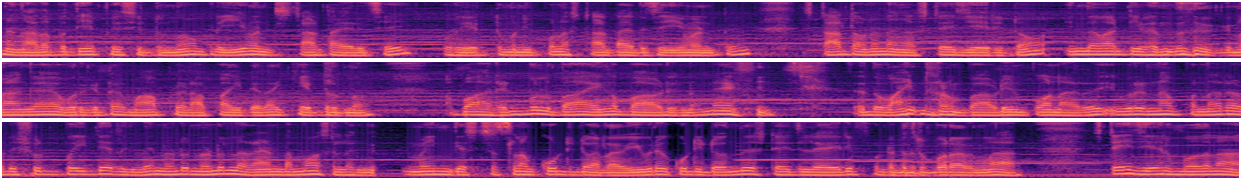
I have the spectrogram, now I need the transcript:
நாங்கள் அதை பற்றியே பேசிகிட்டு இருந்தோம். அப்புறம் ஈவெண்ட் ஸ்டார்ட் ஆயிடுச்சு ஒரு எட்டு மணி போல் ஸ்டார்ட் ஆயிடுச்சு ஈவெண்ட்டு ஸ்டார்ட் ஆனோடனே நாங்கள் ஸ்டேஜ் ஏறிட்டோம். இந்த வாட்டி வந்து நாங்கள் அவர்கிட்ட மாப்பிள்ளை அப்பா கிட்டே தான் கேட்டிருந்தோம். அப்பா ரெட் புல்ப்பா எங்கப்பா அப்படின்னோடனே இது வாங்கிட்டு வரோம்ப்பா அப்படின்னு போனார். இவர் என்ன பண்ணார் அப்படி ஷூட் போயிட்டே இருக்குது. நடு நடுவில் ரேண்டமாக சில மெயின் கெஸ்டஸ்லாம் கூட்டிகிட்டு வர்றாரு. இவரே கூட்டிகிட்டு வந்து ஸ்டேஜில் ஏறி ஃபோட்டோ எடுத்துகிட்டு போகிறாருங்களா ஸ்டேஜ் ஏறும்போதெல்லாம்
